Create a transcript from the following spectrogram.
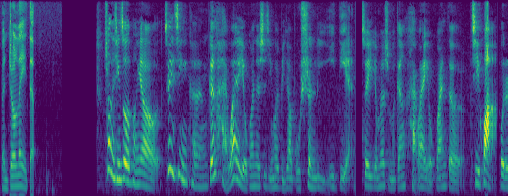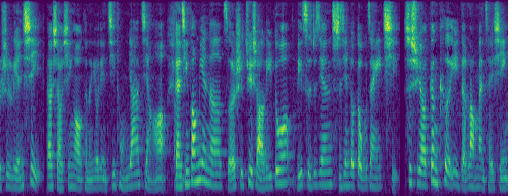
本周类的。双子星座的朋友，最近可能跟海外有关的事情会比较不顺利一点，所以有没有什么跟海外有关的计划或者是联系，要小心哦，可能有点鸡同鸭讲啊。感情方面呢，则是聚少离多，彼此之间时间都斗不在一起，是需要更刻意的浪漫才行。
